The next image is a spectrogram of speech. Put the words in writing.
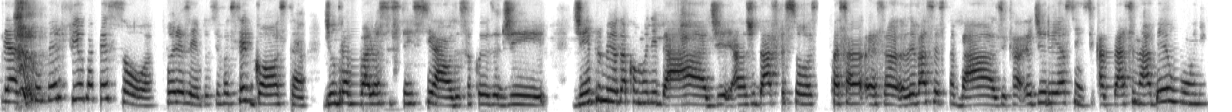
com o perfil da pessoa. Por exemplo, se você gosta de um trabalho assistencial, dessa coisa de de ir para o meio da comunidade, ajudar as pessoas com essa, essa levar a cesta básica, eu diria assim, se cadastre na ABUNI,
